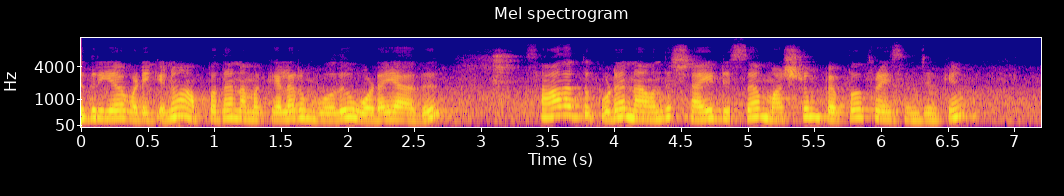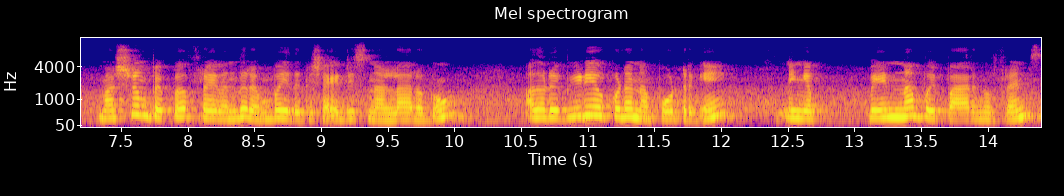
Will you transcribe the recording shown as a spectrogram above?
உதிரியாக வடிக்கணும். அப்போ தான் நம்ம கிளறும் போது உடையாது. சாதத்துக்கு கூட நான் வந்து சைட் டிஷ்ஷாக மஷ்ரூம் பெப்பர் ஃப்ரை செஞ்சுருக்கேன். மஷ்ரூம் பெப்பர் ஃப்ரை வந்து ரொம்ப இதுக்கு சைட் டிஷ் நல்லாயிருக்கும் அதோடய வீடியோ கூட நான் போட்டிருக்கேன். நீங்கள் வேணும்னா போய் பாருங்கள் ஃப்ரெண்ட்ஸ்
